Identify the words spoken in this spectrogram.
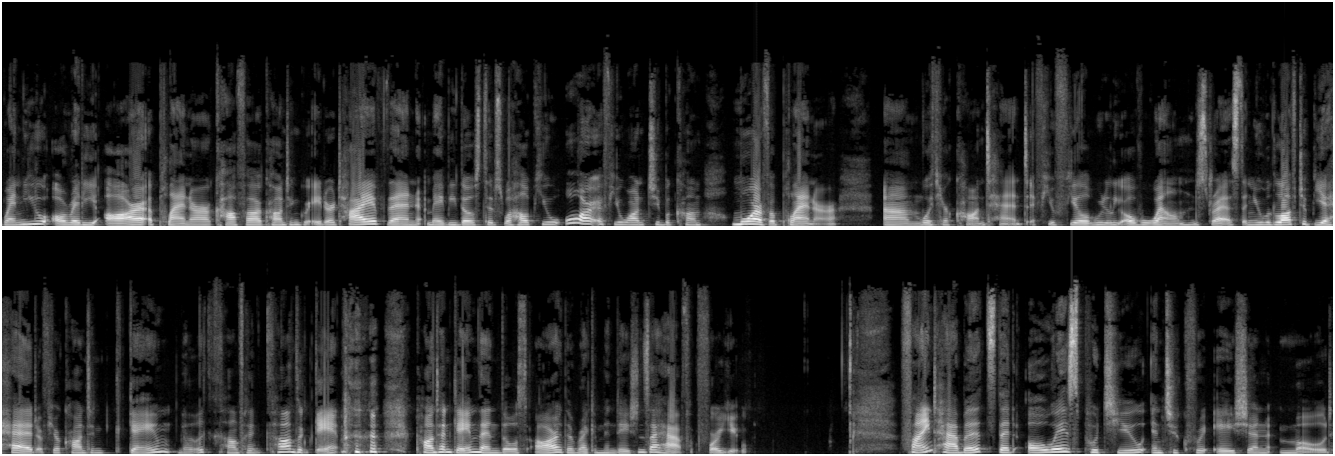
when you already are a planner, kapha, content creator type, then maybe those tips will help you. Or if you want to become more of a planner, um, with your content if you feel really overwhelmed and stressed and you would love to be ahead of your content game content content game content game then those are the recommendations i have for you Find habits that always put you into creation mode.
